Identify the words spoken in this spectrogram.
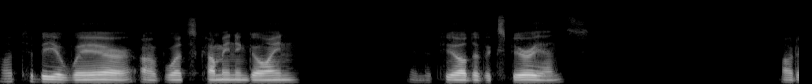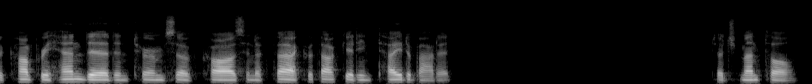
How to be aware of what's coming and going in the field of experience how to comprehend it in terms of cause and effect without getting tight about it, judgmental.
